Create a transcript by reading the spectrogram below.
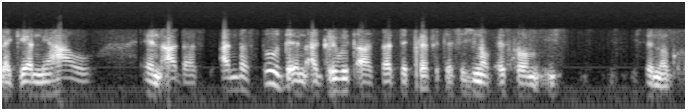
like Yanihao and others, understood and agree with us that the privatization of Eskom is, is, is a no-go.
